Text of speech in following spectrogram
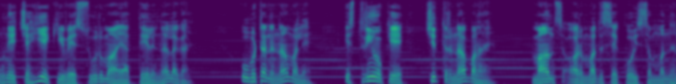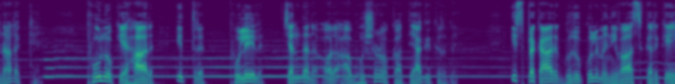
उन्हें चाहिए कि वे सूरमा या तेल न लगाएँ, उबटन न मले, स्त्रियों के चित्र न बनाएँ, मांस और मद से कोई संबंध ना रखें। फूलों के हार, इत्र, फुलेल, चंदन और आभूषणों का त्याग कर दें। इस प्रकार गुरुकुल में निवास करके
